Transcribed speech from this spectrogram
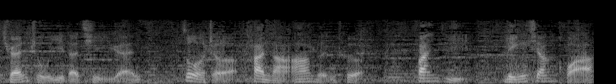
权主义的起源，作者汉娜·阿伦特，翻译林香华。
